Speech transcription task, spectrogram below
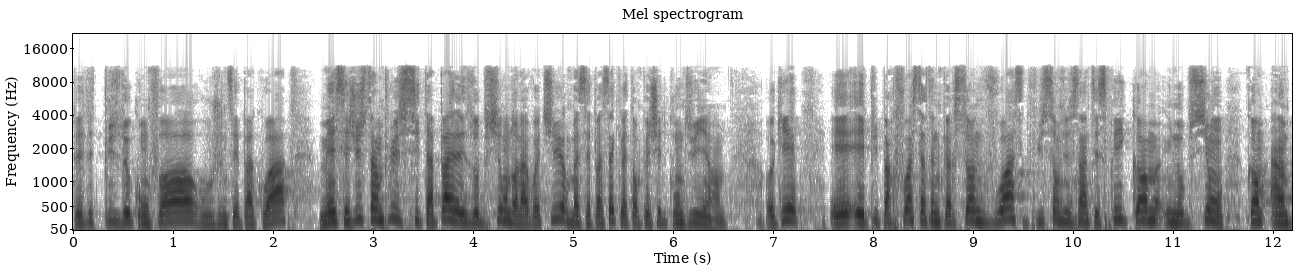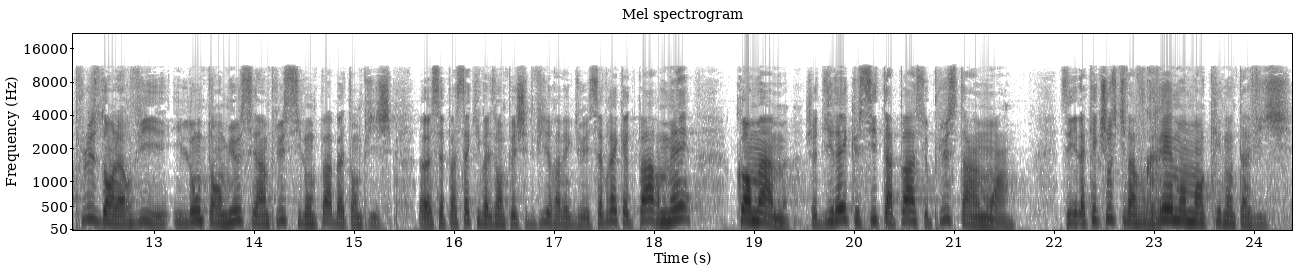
peut-être plus de confort ou je ne sais pas quoi, mais c'est juste un plus. Si tu n'as pas les options dans la voiture, ben, c'est pas ça qui va t'empêcher de conduire. ok? Et, et, puis parfois, certaines personnes voient cette puissance du Saint-Esprit comme une option, comme un plus dans leur vie. Ils l'ont tant mieux, c'est un plus. S'ils l'ont pas, bah tant pis. Euh, c'est pas ça qui va les empêcher de vivre avec Dieu. c'est vrai quelque part, mais quand même, je dirais que si tu n'as pas ce plus, tu as un moins. Il y a quelque chose qui va vraiment manquer dans ta vie.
